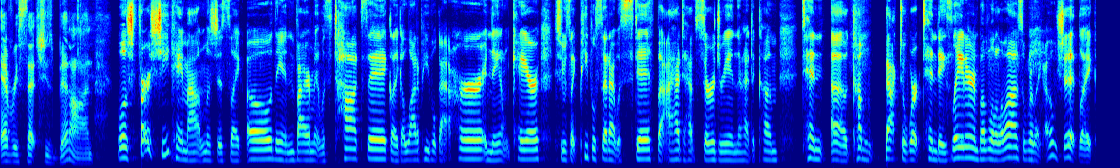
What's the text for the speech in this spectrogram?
every set she's been on Well, first she came out and was just like, "Oh, the environment was toxic. Like a lot of people got hurt, and they don't care." She was like, "People said I was stiff, but I had to have surgery, and then I had to come ten, uh, come back to work ten days later, and blah blah blah blah." So we're like, "Oh shit!" Like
